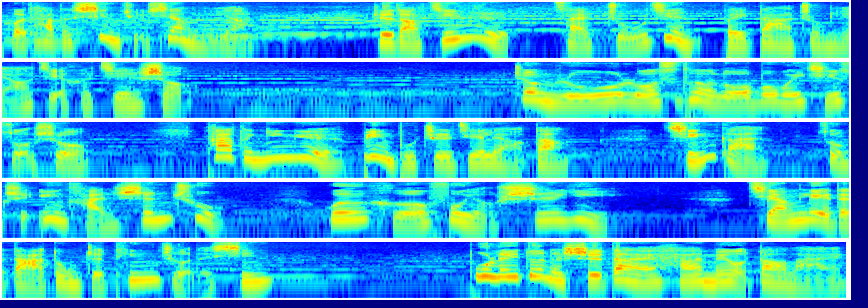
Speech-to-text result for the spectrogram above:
和他的性取向一样，直到今日才逐渐被大众了解和接受。正如罗斯特罗波维奇所说，他的音乐并不直截了当，情感总是蕴含深处，温和富有诗意，强烈地打动着听者的心。布雷顿的时代还没有到来，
